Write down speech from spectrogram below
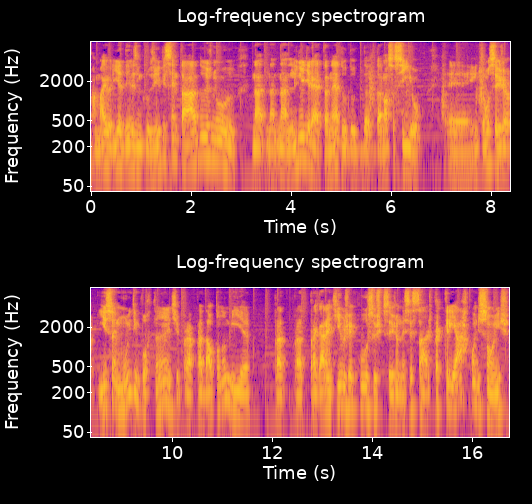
a maioria deles, inclusive, sentados no, na, na, na linha direta né, do, do da, da, nossa CEO. É, então, ou seja, isso é muito importante para dar autonomia, para garantir os recursos que sejam necessários, para criar condições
